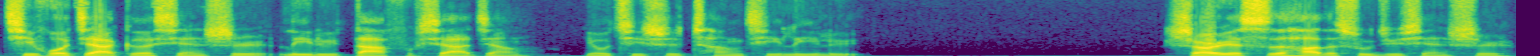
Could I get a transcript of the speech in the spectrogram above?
期货价格显示利率大幅下降，尤其是长期利率。十二月四号的数据显示，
